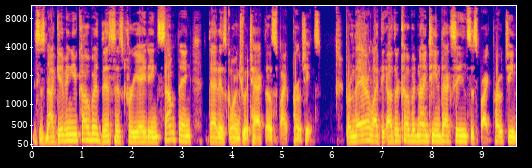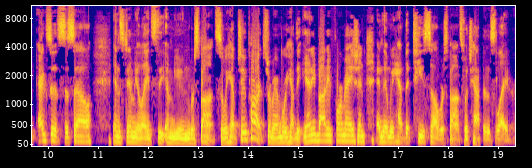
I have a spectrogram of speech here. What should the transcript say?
this is not giving you COVID. This is creating something that is going to attack those spike proteins. From there, like the other COVID 19 vaccines, the spike protein exits the cell and stimulates the immune response. So we have two parts. Remember, we have the antibody formation and then we have the T cell response, which happens later.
